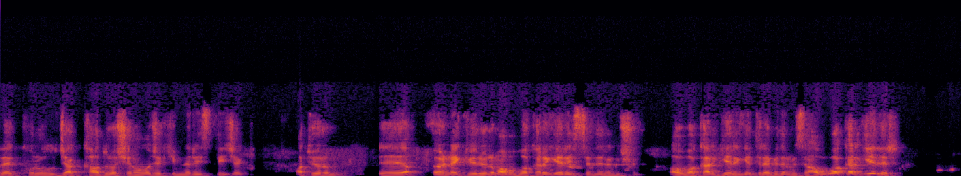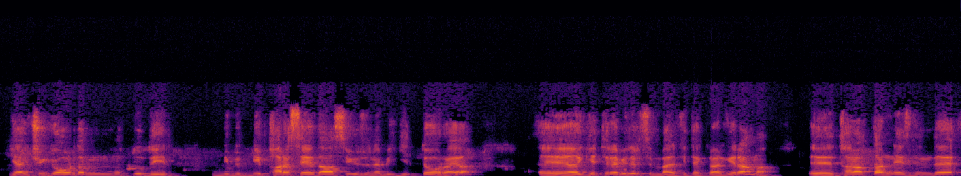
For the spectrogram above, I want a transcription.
ve kurulacak kadro Şenol Hoca kimleri isteyecek? Atıyorum e, örnek veriyorum Abu Bakar'ı geri istediğini düşün. Abu Bakar geri getirebilir misin? Abu Bakar gelir. Ya çünkü orada mutlu değil. Bir, bir, bir para sevdası yüzüne bir gitti oraya e, getirebilirsin belki tekrar geri ama e, taraftar nezdinde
